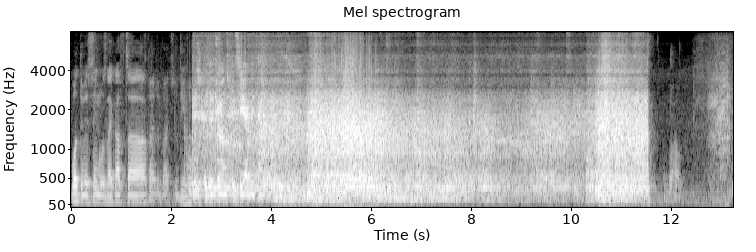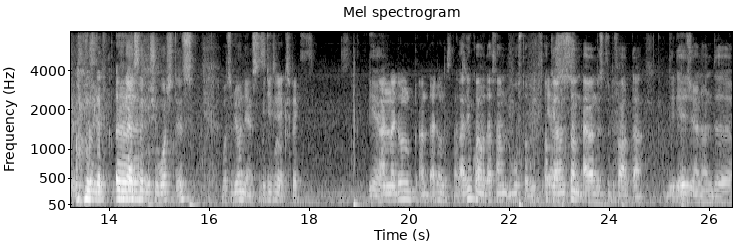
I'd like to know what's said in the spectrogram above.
what they were saying was like after After the battle. the whole. Because the drones can see everything. Wow. So you, you guys Uh, said we should watch this, but to be honest, We didn't expect, yeah, and I don't, and I don't understand. I didn't quite understand most of it. Okay, I Yes. understand. I understood the fact that the Asian and the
